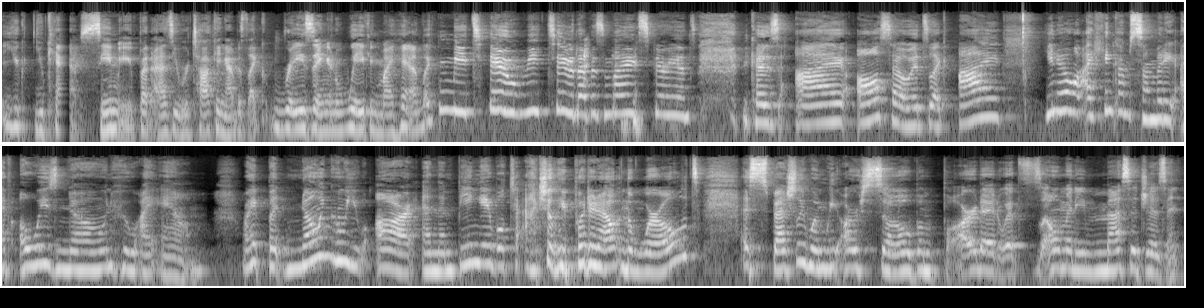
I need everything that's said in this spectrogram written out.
you you can't see me, but as you were talking, I was like raising and waving my hand, like me too, me too. That was my experience because I also it's like I you know, I think I'm somebody I've always known who I am, right? But knowing who you are and then being able to actually put it out in the world, especially when we are so bombarded with so many messages and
